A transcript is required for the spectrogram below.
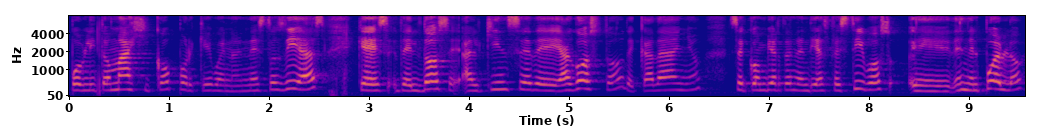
pueblito mágico, porque bueno, en estos días, que es del 12 al 15 de agosto de cada año, se convierten en días festivos eh, en el pueblo,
